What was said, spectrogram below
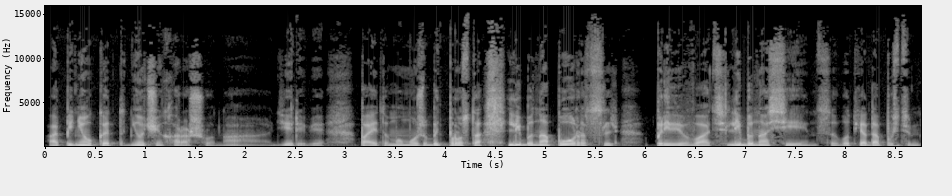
А пенек это не очень хорошо на дереве. Поэтому, может быть, просто либо на поросль прививать, либо на сеянцы. Вот я, допустим,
